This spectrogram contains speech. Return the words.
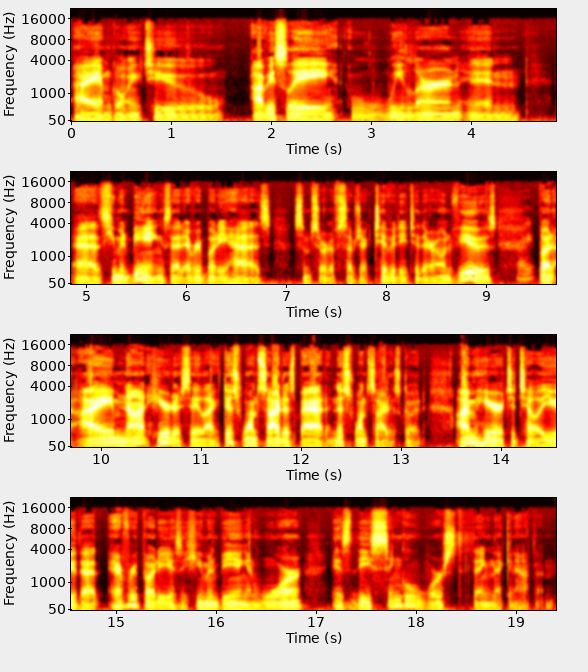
I am going to obviously we learn in as human beings that everybody has some sort of subjectivity to their own views Right. but i'm not here to say like this one side is bad and this one side is good i'm here to tell you that everybody is a human being and war is the single worst thing that can happen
